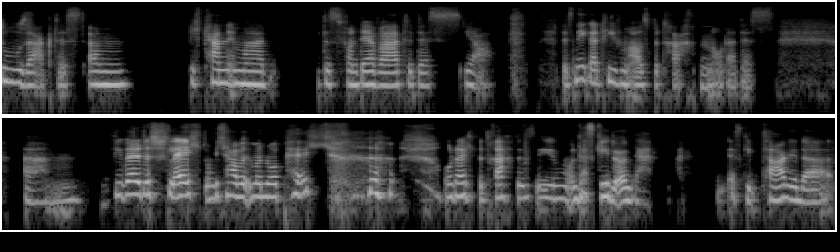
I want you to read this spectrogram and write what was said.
du sagtest. Ähm, ich kann immer das von der Warte des, ja, des Negativen aus betrachten oder des, ähm, die Welt ist schlecht und ich habe immer nur Pech oder ich betrachte es eben und das geht und es gibt Tage, da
